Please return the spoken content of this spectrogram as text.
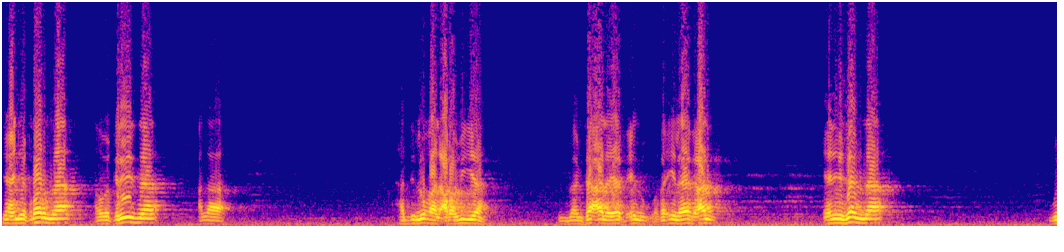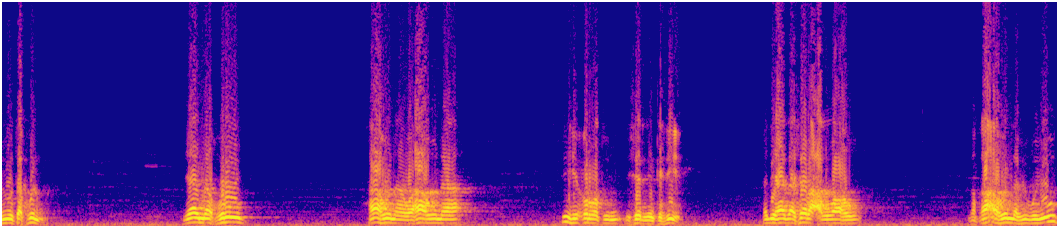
يعني إقررنا أو إقريرنا على حد اللغة العربية من فعل يفعل وفعل يفعل. يعني لزمنا بيوتكن لأن الخروج ها هنا وها هنا فيه عرة لشر كثير. فلهذا شرع الله بقاءهن في البيوت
